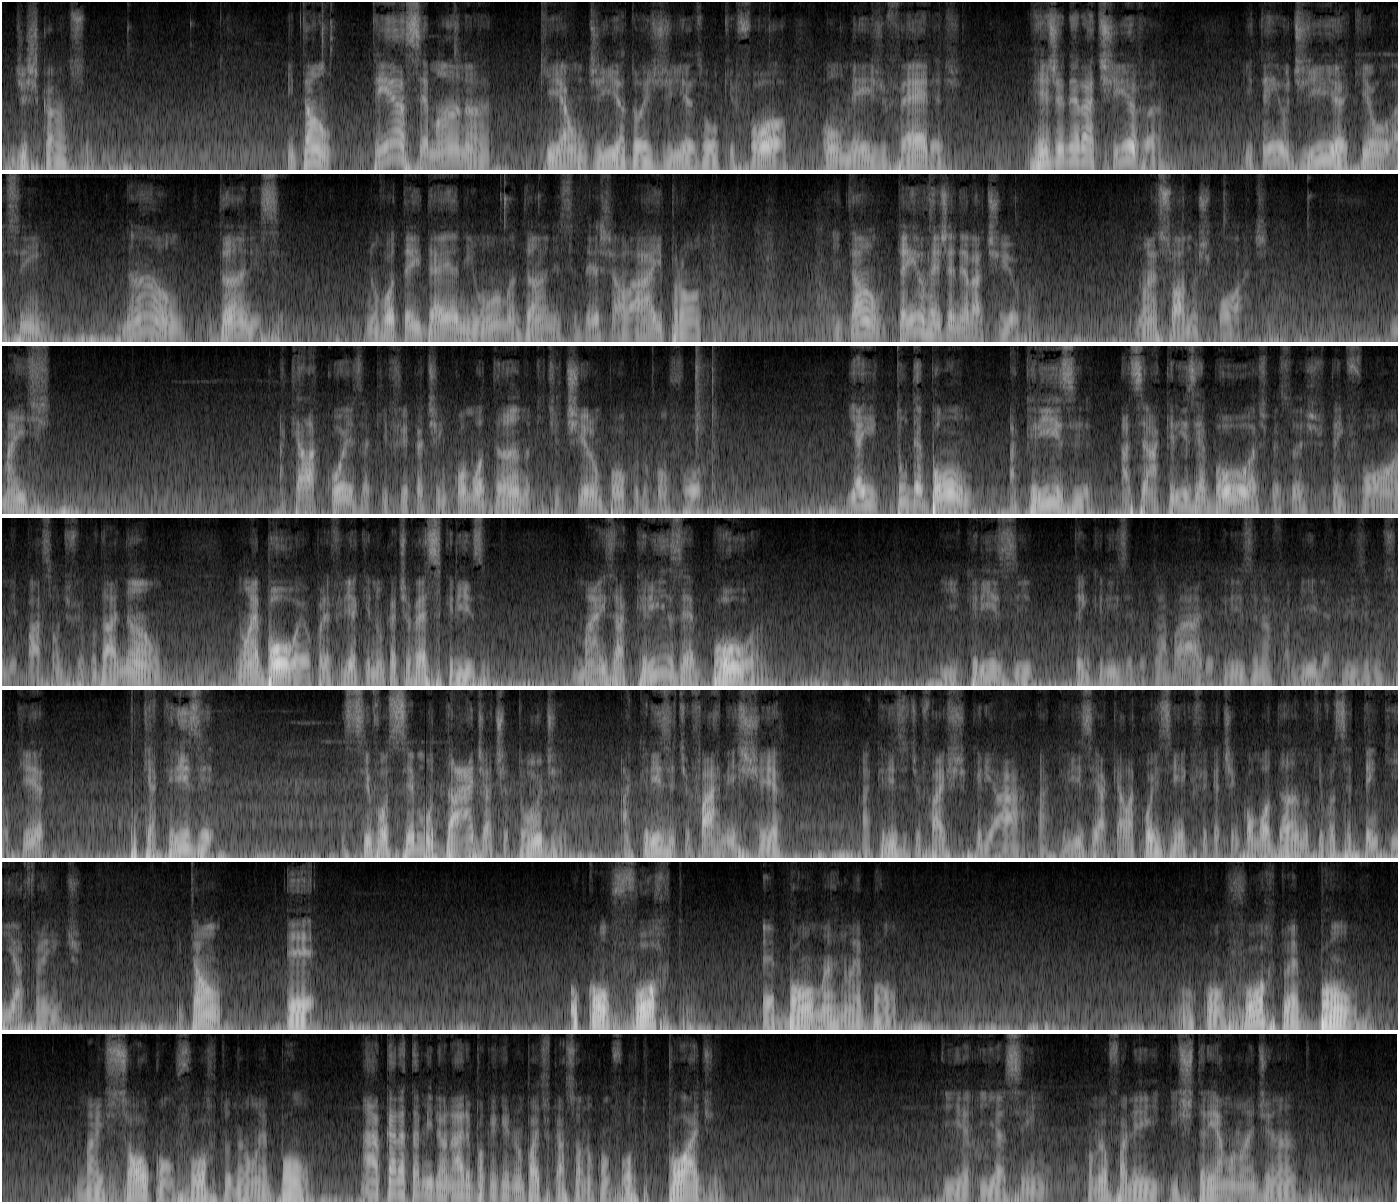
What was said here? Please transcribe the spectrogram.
descanso. Então, tem a semana que é um dia, dois dias, ou o que for, ou um mês de férias, regenerativa. E tem o dia que eu, assim, não, dane-se. Não vou ter ideia nenhuma, dane-se, deixa lá e pronto. Então, tem o regenerativo. Não é só no esporte. Mas aquela coisa que fica te incomodando, que te tira um pouco do conforto. E aí tudo é bom. A crise, a crise é boa, as pessoas têm fome, passam dificuldade. Não, não é boa. Eu preferia que nunca tivesse crise. Mas a crise é boa. E crise tem crise no trabalho, crise na família, crise não sei o quê. Porque a crise se você mudar de atitude, a crise te faz mexer. A crise te faz criar. A crise é aquela coisinha que fica te incomodando que você tem que ir à frente. Então, é o conforto é bom, mas não é bom. O conforto é bom, mas só o conforto não é bom. Ah, o cara tá milionário, por que, que ele não pode ficar só no conforto? Pode. E, e assim, como eu falei, extremo não adianta.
